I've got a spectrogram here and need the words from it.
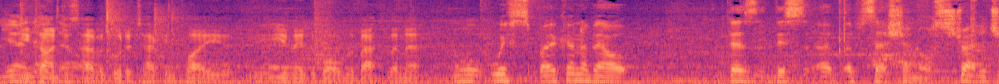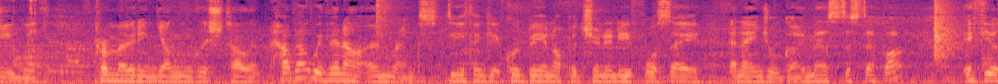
Yeah, you no can't just have a good attacking play. You, you need the ball in the back of the net. Well, we've spoken about there's this uh, obsession or strategy with promoting young English talent. How about within our own ranks? Do you think it could be an opportunity for, say, an Angel Gomes to step up? If you're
